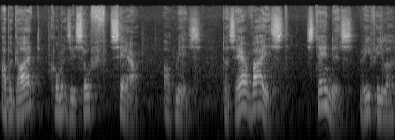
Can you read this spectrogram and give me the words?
Aber Gott kümmert sich so sehr auf mich, dass er weiß, ständig, wie viele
